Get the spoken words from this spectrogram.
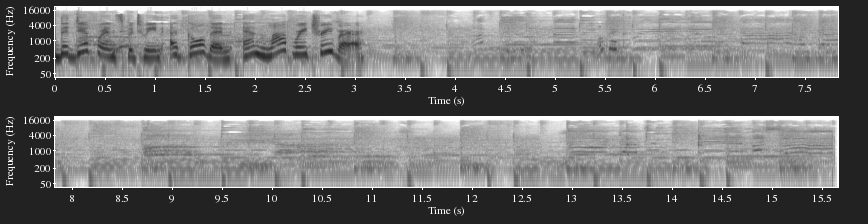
The difference between a golden and lab retriever. Okay.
